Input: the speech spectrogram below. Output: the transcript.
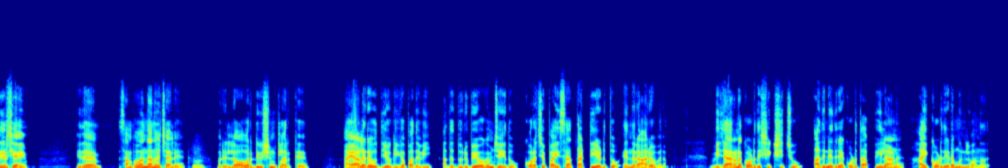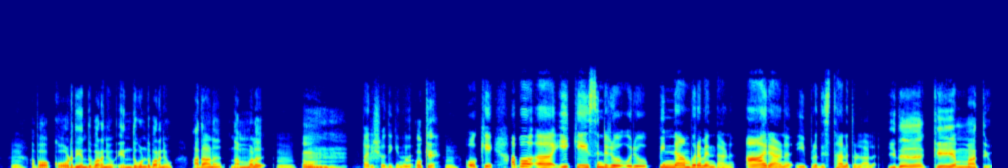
തീർച്ചയായും. ഇത് സംഭവം എന്താന്ന് വെച്ചാൽ ഒരു ലോവർ ഡിവിഷൻ ക്ലർക്ക് അയാളുടെ ഔദ്യോഗിക പദവി അത് ദുരുപയോഗം ചെയ്തു കുറച്ച് പൈസ തട്ടിയെടുത്തു എന്നൊരു ആരോപണം വിചാരണ കോടതി ശിക്ഷിച്ചു അതിനെതിരെ കൊടുത്ത അപ്പീലാണ് ഹൈക്കോടതിയുടെ മുന്നിൽ വന്നത്. അപ്പോൾ കോടതി എന്തു പറഞ്ഞു എന്തുകൊണ്ട് പറഞ്ഞു അതാണ് നമ്മൾ പരിശോധിക്കുന്നത്. ഓക്കെ. ഓക്കെ. അപ്പോ ഈ കേസിന്റെ ഒരു ഒരു പിന്നാമ്പുരം എന്താണ്? ആരാണ് ഈ പ്രതിസ്ഥാനത്തുള്ള ആൾ? ഇത് കെ എം മാത്യു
